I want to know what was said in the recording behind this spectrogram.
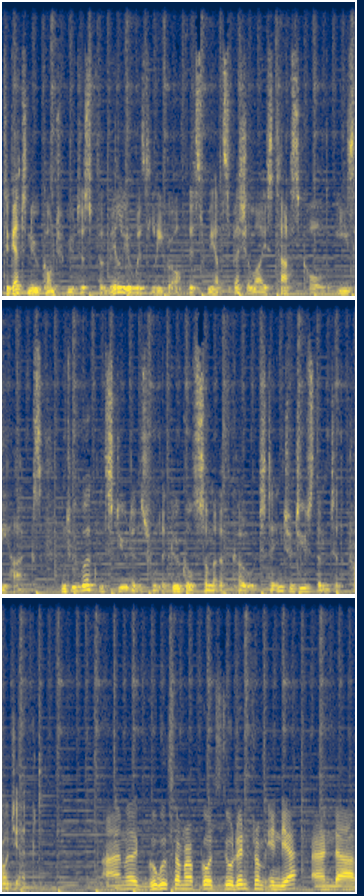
To get new contributors familiar with LibreOffice, we have specialized tasks called Easy Hacks, and we work with students from the Google Summer of Code to introduce them to the project. I'm a Google Summer of Code student from India, and uh,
